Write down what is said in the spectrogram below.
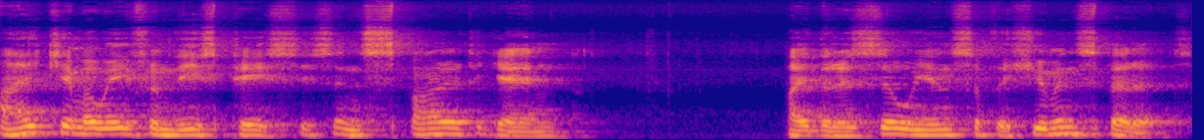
I came away from these places inspired again by the resilience of the human spirit.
